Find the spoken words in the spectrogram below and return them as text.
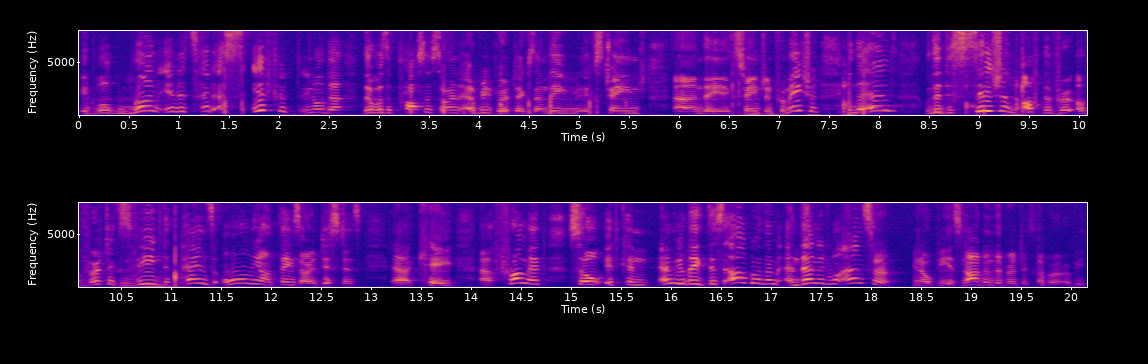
it will run in its head as if it, you know, the, there was a processor in every vertex and they exchange uh, and they exchange information. In the end, the decision of the ver of vertex v depends only on things that are a distance uh, k uh, from it. So it can emulate this algorithm, and then it will answer, you know, v is not in the vertex cover or v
